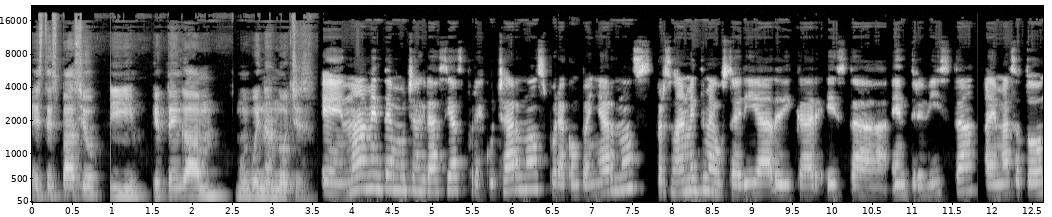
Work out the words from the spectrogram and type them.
este espacio y que tengan muy buenas noches. Eh, nuevamente muchas gracias por escucharnos, por acompañarnos. Personalmente me gustaría dedicar esta entrevista, además a todos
